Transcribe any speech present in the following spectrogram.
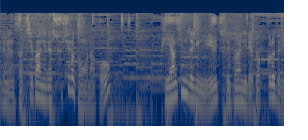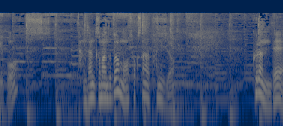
이러면서 집안일에 수시로 동원하고 비양심적인 일, 지저분한 일에도 끌어들이고 당장 그만둬도 뭐 속상할 판이죠. 그런데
